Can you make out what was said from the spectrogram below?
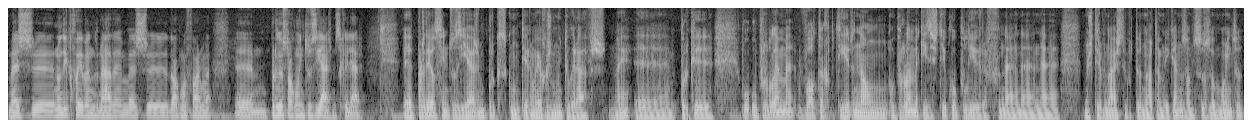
mas eh, não digo que foi abandonada, mas eh, de alguma forma perdeu-se algum entusiasmo, se calhar. Perdeu-se entusiasmo porque se cometeram erros muito graves, não é? Porque o, o, problema, volto a repetir, não, o problema que existiu com o polígrafo na, na, na nos tribunais, sobretudo norte-americanos, onde se usou muito,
